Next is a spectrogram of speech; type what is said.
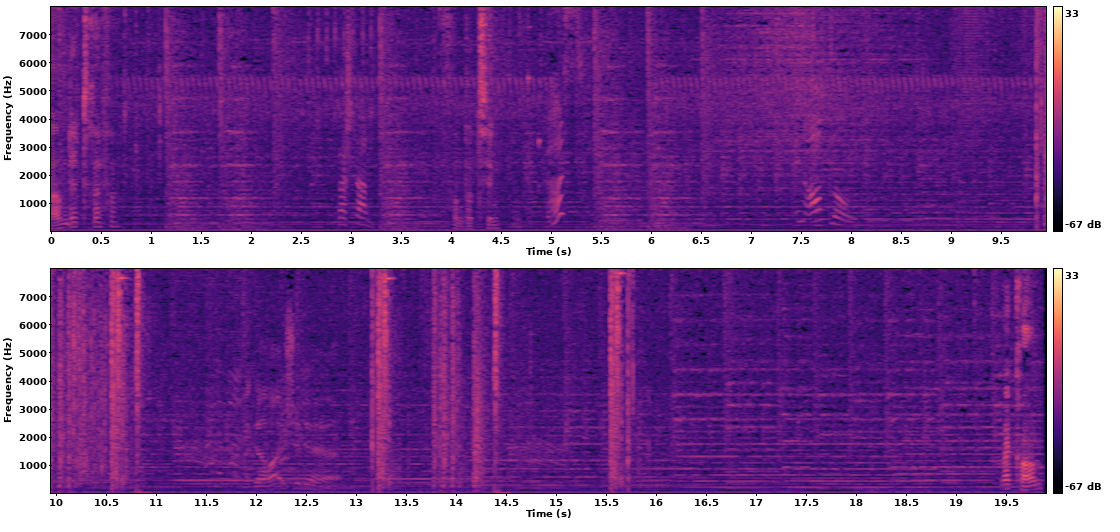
Kam der Treffer? verstanden. Von dort hinten. Was? In Ordnung. Geräusche gehört. Na komm.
